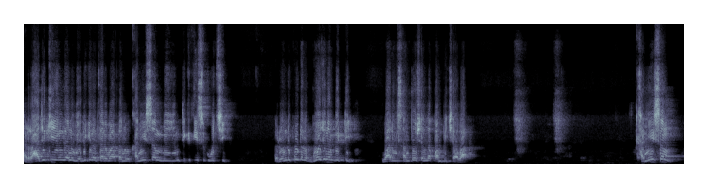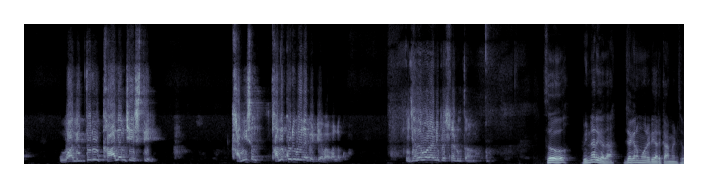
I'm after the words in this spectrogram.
రాజకీయంగా నువ్వు ఎదిగిన తర్వాత నువ్వు కనీసం మీ ఇంటికి తీసుకువచ్చి రెండు పూటల భోజనం పెట్టి వారిని సంతోషంగా పంపించావా? కనీసం వాళ్ళిద్దరూ కాలం చేస్తే కనీసం తలకొరివైనా పెట్టేవా వాళ్ళకు? నిజమేమోనని ప్రశ్న అడుగుతాను. సో విన్నారు కదా జగన్మోహన్ రెడ్డి గారి కామెంట్స్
